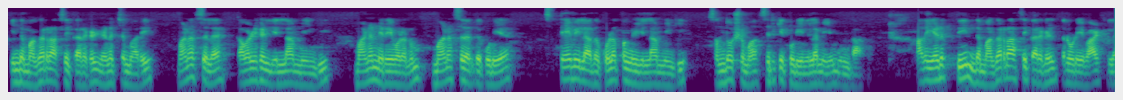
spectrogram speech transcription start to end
இந்த மகர ராசிக்காரர்கள் நினைச்ச மாதிரி மனசுல கவலைகள் எல்லாம் நீங்கி மன நிறைவுடனும் மனசுல இருக்கக்கூடிய தேவையில்லாத குழப்பங்கள் எல்லாம் நீங்கி சந்தோஷமா சிரிக்கக்கூடிய நிலைமையும் உண்டாகும். அதை அடுத்து இந்த மகர ராசிக்காரர்கள் தன்னுடைய வாழ்க்கையில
